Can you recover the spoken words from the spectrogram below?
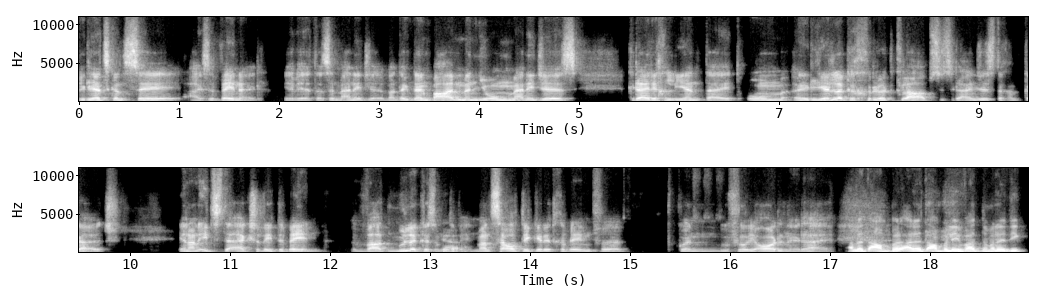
reeds kan sê hy's 'n wenner jy weet as 'n manager want ek dink baie min jong managers kry die geleentheid om 'n redelike groot klub soos Rangers te gaan coach en dan iets te actually te wen wat moeilik is om ja. te wen. Want Celtic het dit gewen vir kon hoeveel jaar in 'n ry. Hulle het amper hulle het amper wat noem hulle die,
